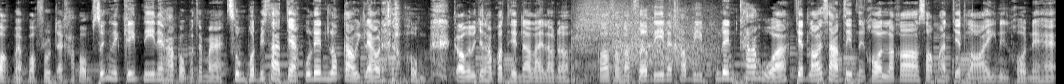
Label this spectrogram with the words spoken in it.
บอกแบบบล็อกฟุตนะครับผมซึ่งในคลิปนี้นะครับผมก็จะมาสุ่มผลพิศาจแจกผู้เล่นโลกเก่าอีกแล้วนะครับผมก็ไม่รู้จะทำคอนเทนต์อะไรแล้วเนาะก็สำหรับเซิร์ฟนี้นะครับมีผู้เล่นค่าหัว 730หนึ่งคนแล้วก็ 2,700 อีกหนึ่งคนนะฮะ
